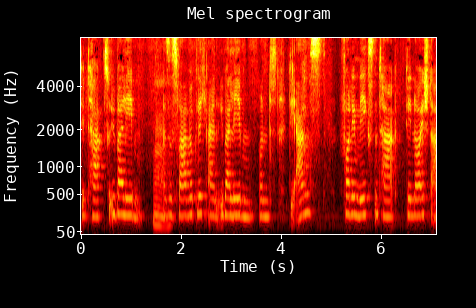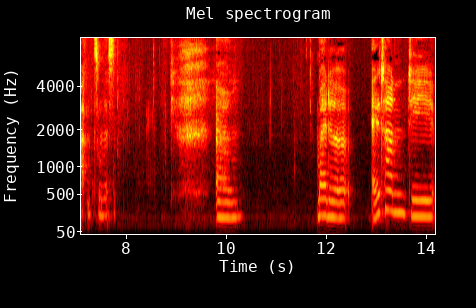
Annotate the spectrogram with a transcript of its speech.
den Tag zu überleben. Mhm. Also es war wirklich ein Überleben und die Angst vor dem nächsten Tag, den neu starten zu müssen. Ähm, meine Eltern, die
